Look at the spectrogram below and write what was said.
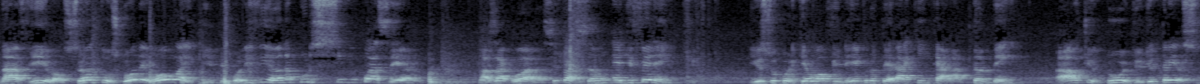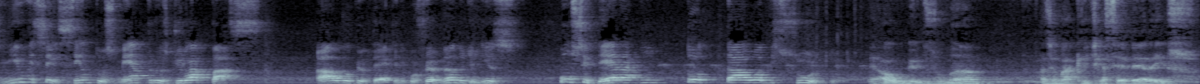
Na Vila, o Santos goleou a equipe boliviana por 5 a 0. Mas agora a situação é diferente. Isso porque o Alvinegro terá que encarar também a altitude de 3.600 metros de La Paz. Algo que o técnico Fernando Diniz considera um total absurdo. É algo meio desumano, fazer uma crítica severa a isso,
